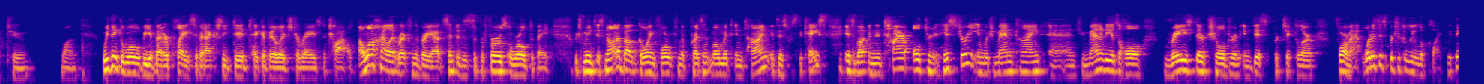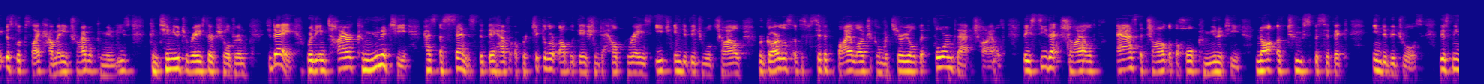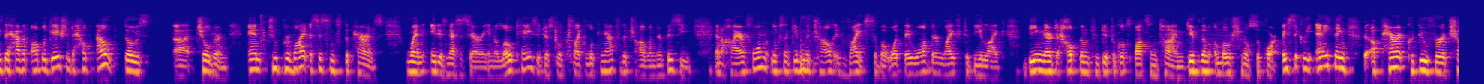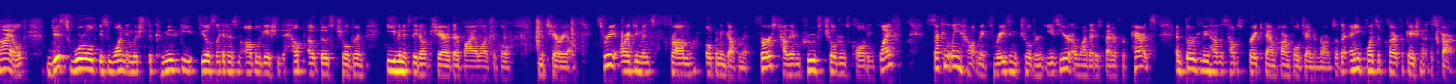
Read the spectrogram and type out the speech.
two, one. We think the world would be a better place if it actually did take a village to raise a child. I want to highlight right from the very outset that this is a prefers a world debate, which means it's not about going forward from the present moment in time, if this was the case. It's about an entire alternate history in which mankind and humanity as a whole raised their children in this particular format. What does this particularly look like? We think this looks like how many tribal communities continue to raise their children today, where the entire community has a sense that they have a particular obligation to help raise each individual child, regardless of the specific biological material that formed that child. They see that child as a child of the whole community, not of two specific individuals. This means they have an obligation to help out those uh, children and to provide assistance to the parents when it is necessary. In a low case, it just looks like looking after the child when they're busy. In a higher form, it looks like giving the child advice about what they want their life to be like, being there to help them through difficult spots in time, give them emotional support. Basically, anything that a parent could do for a child, this world is one in which the community feels like it has an obligation to help out those children, even if they don't share their biological material. Three arguments from opening government. First, how it improves children's quality of life. Secondly, How it makes raising children easier and why that is better for parents. And thirdly, how this helps break down harmful gender norms. Are there any points of clarification at the start?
